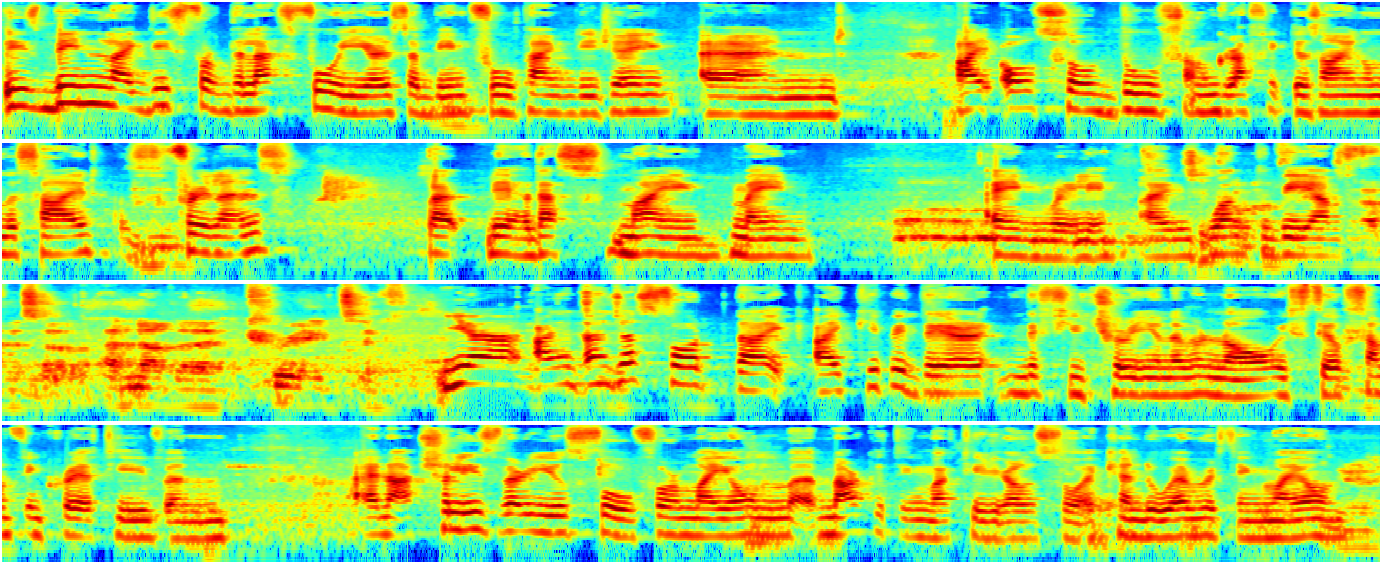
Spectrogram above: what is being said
it's been like this for the last four years. I've been full-time DJing, and I also do some graphic design on the side as freelance. But yeah, that's my main aim really. I a want to be um, to have a sort of another creative. yeah I, I just thought like i keep it there in the future you never know it's still something creative and and actually it's very useful for my own marketing material so i can do everything my own Yeah.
